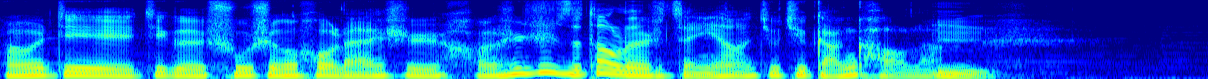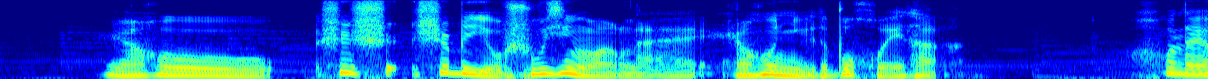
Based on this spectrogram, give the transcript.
然后这这个书生后来是好像是日子到了是怎样，就去赶考了。嗯然后是是是不是有书信往来？然后女的不回他，后来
